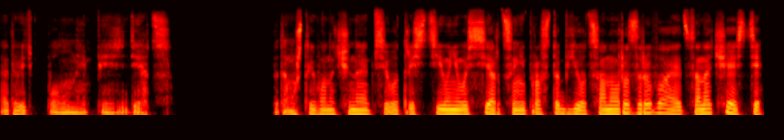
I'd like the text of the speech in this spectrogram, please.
Это ведь полный пиздец. Потому что его начинает всего трясти, у него сердце не просто бьется, оно разрывается на части,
